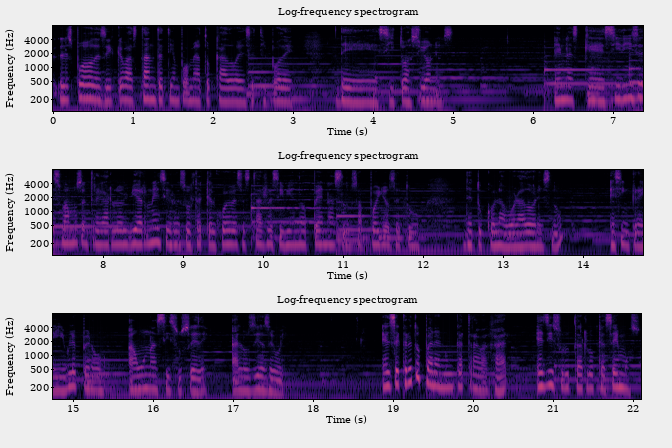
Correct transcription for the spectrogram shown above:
les puedo decir que bastante tiempo me ha tocado ese tipo de, situaciones en las que si dices vamos a entregarlo el viernes y resulta que el jueves estás recibiendo apenas los apoyos de tu de tus colaboradores, ¿no? Es increíble, pero aún así sucede a los días de hoy. El secreto para nunca trabajar es disfrutar lo que hacemos.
